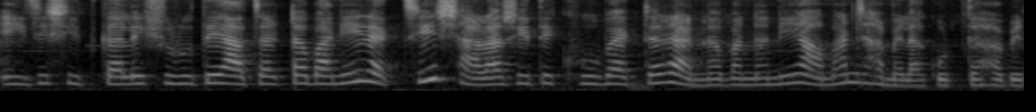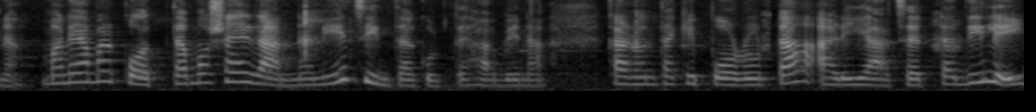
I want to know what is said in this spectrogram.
এই যে শীতকালে শুরুতে আচারটা বানিয়ে রাখছি, সারা শীতে খুব একটা রান্না বান্না নিয়ে আমার ঝামেলা করতে হবে না। মানে আমার কর্তা মশাই রান্না নিয়ে চিন্তা করতে হবে না। কারণ তাকে পরোটা আর এই আচারটা দিলেই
